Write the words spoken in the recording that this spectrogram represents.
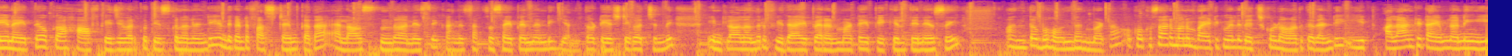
నేనైతే ఒక హాఫ్ కేజీ వరకు తీసుకున్నానండి. ఎందుకంటే ఫస్ట్ టైం కదా ఎలా వస్తుందో అనేసి కానీ సక్సెస్ అయిపోయిందండి. ఎంతో టేస్టీగా వచ్చింది. ఇంట్లో వాళ్ళందరూ ఫిదా అయిపోయారనమాట ఈ పికిల్ తినేసి. అంత బాగుందనమాట ఒక్కొక్కసారి మనం బయటికి వెళ్ళి తెచ్చుకోవడం అవ్వదు కదండి. ఈ అలాంటి టైంలోనే ఈ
